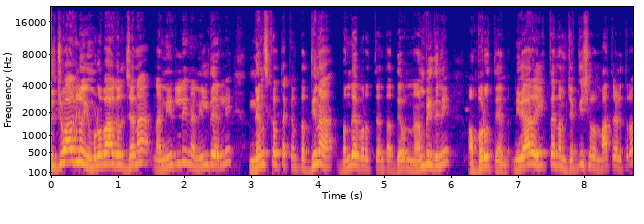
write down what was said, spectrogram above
ನಿಜವಾಗ್ಲೂ ಈ ಮುಳುಬಾಗಲು ಜನ ನಾನು ಇರಲಿ ನಾನು ಇಲ್ಲದೆ ಇರಲಿ ನೆನೆಸ್ಕೊಳ್ತಕ್ಕಂಥ ದಿನ ಬಂದೇ ಬರುತ್ತೆ ಅಂತ ದೇವ್ರನ್ನ ನಂಬಿದ್ದೀನಿ. ಬರುತ್ತೆ ಅಂತ. ನೀವು ಯಾರೋ ಈಗ ತಾನೆ ನಮ್ಮ ಜಗದೀಶ್ವರ ಒಂದು ಮಾತು ಹೇಳ್ತಿರೋ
